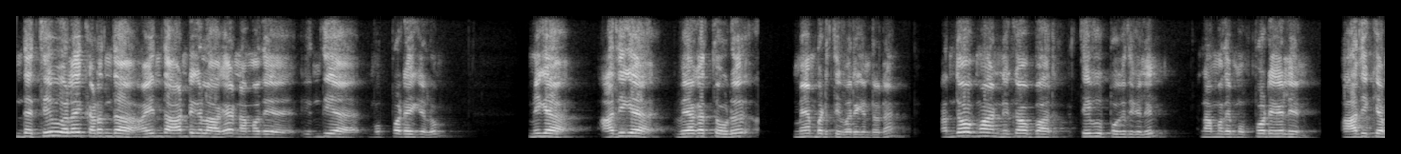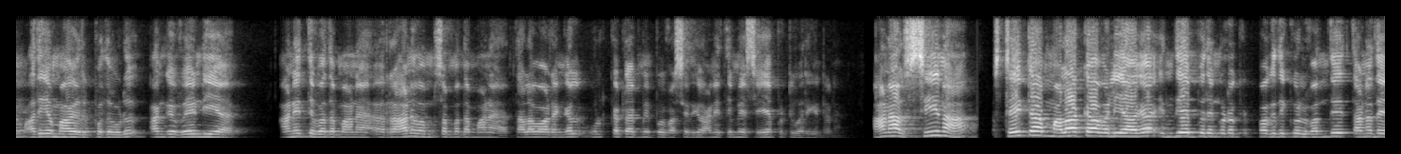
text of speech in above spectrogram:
இந்த தீவுகளை கடந்த ஐந்து ஆண்டுகளாக நமது இந்திய முப்படைகளும் மிக அதிக வேகத்தோடு மேம்படுத்தி வருகின்றன. அந்தோமான் நிகோபார் தீவு பகுதிகளில் நமது முப்படைகளின் ஆதிக்கம் அதிகமாக இருப்பதோடு அங்கு வேண்டிய அனைத்து விதமான இராணுவம் சம்பந்தமான தளவாடங்கள் உள்கட்டமைப்பு வசதிகள் அனைத்துமே செய்யப்பட்டு வருகின்றன. ஆனால் சீனா ஸ்டேட் ஆஃப் மலாக்கா வழியாக இந்திய பெருங்குட பகுதிக்குள் வந்து தனது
